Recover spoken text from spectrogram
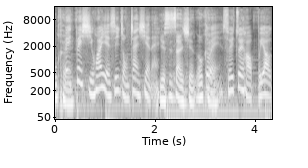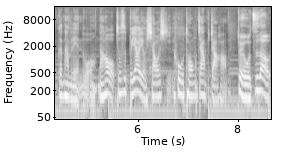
，OK，被被喜欢也是一种战线哎，也是战线，OK。对，所以最好不要跟他们联络，然后就是不要有消息互通，这样比较好。对，我知道，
